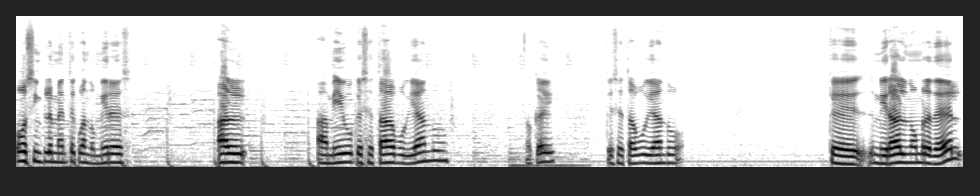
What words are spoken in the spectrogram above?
o simplemente cuando mires al amigo que se está bugueando ok que se está bugueando que mirar el nombre de él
